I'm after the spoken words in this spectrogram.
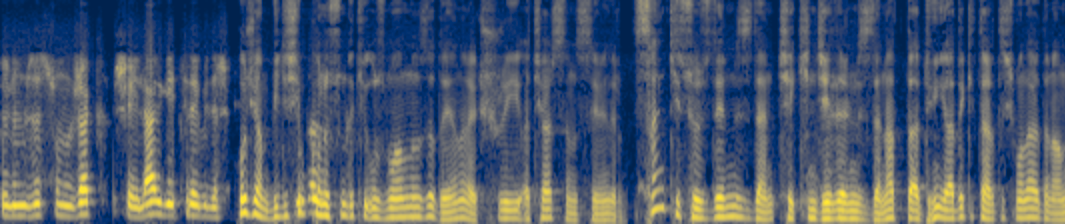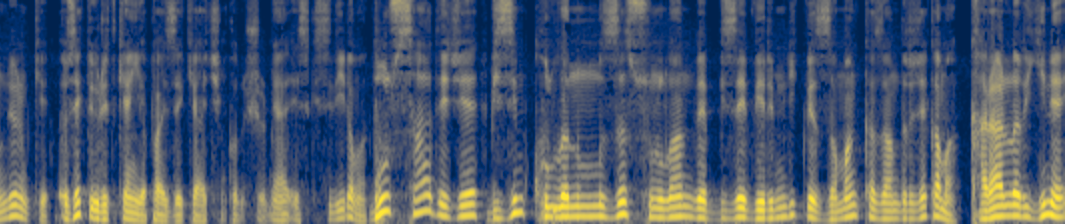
önümüze sunacak şeyler getirebilir. Hocam bilişim Burada... konusundaki uzmanlığınıza dayanarak şurayı açarsanız sevinirim. Sanki sözlerinizden çekincelerinizden hatta dünyadaki tartışmalardan anlıyorum ki özellikle üretken yapay zeka için konuşuyorum. Yani eskisi değil ama bu sadece bizim kullanımımıza sunulan ve bize verimlilik ve zaman kazandıracak ama kararları yine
